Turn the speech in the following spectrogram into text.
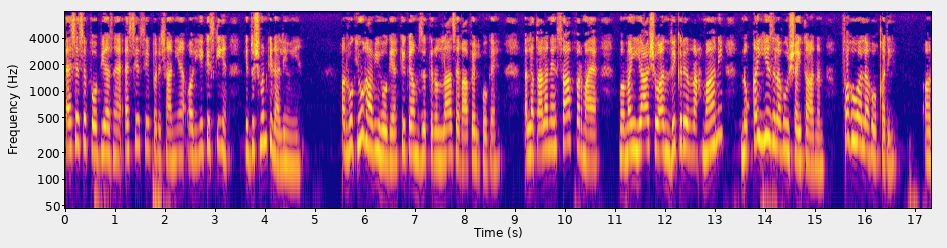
ایسے ایسے فوبیاز ہیں، ایسی ایسی پریشانیاں اور یہ کس کی ہیں؟ یہ دشمن کی ڈالی ہوئی ہیں۔ اور وہ کیوں حاوی ہو گیا؟ کیونکہ ہم ذکر اللہ سے غافل ہو گئے ہیں۔ اللہ تعالیٰ نے صاف فرمایا وہ میں یاش ان ذکر رحمانی نقیز لہو شیطان فہو لہو قری اور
